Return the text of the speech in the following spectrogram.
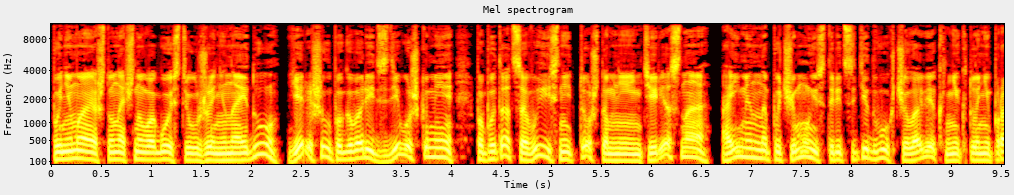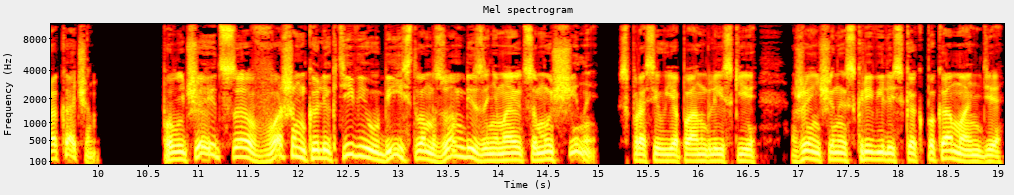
Понимая, что ночного гостя уже не найду, я решил поговорить с девушками, попытаться выяснить то, что мне интересно, а именно почему из 32 человек никто не прокачан. «Получается, в вашем коллективе убийством зомби занимаются мужчины?» — спросил я по-английски. Женщины скривились как по команде.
